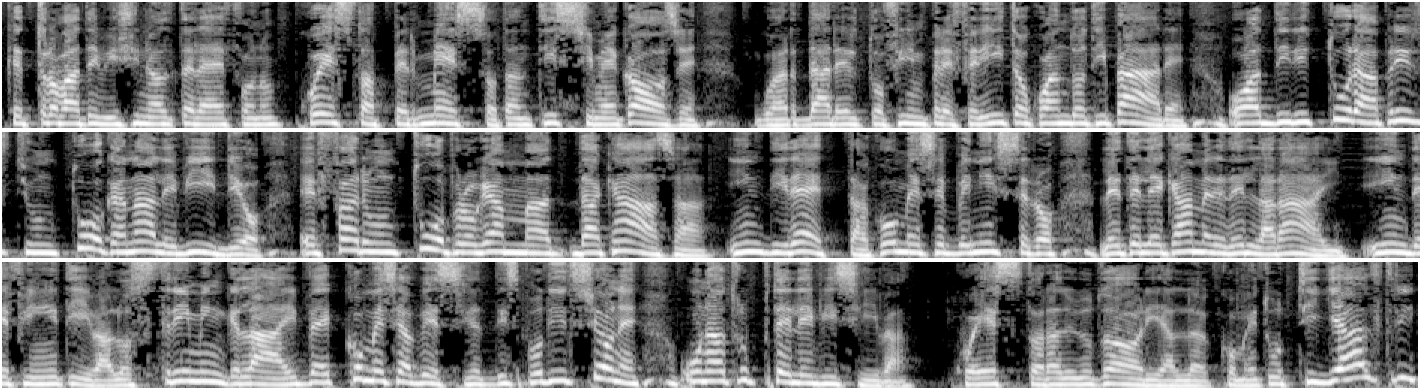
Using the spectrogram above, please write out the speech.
che trovate vicino al telefono. Questo ha permesso tantissime cose, guardare il tuo film preferito quando ti pare, o addirittura aprirti un tuo canale video e fare un tuo programma da casa, in diretta, come se venissero le telecamere della RAI. In definitiva, lo streaming live è come se avessi a disposizione una troupe televisiva. Questo radio tutorial, come tutti gli altri,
